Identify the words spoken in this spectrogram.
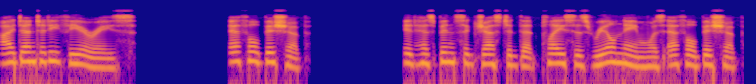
Identity theories. Ethel Bishop. It has been suggested that Place's real name was Ethel Bishop,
